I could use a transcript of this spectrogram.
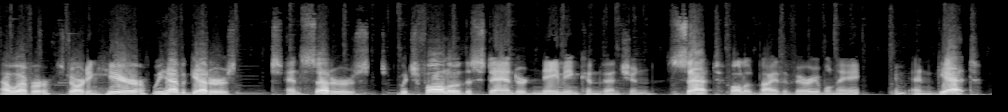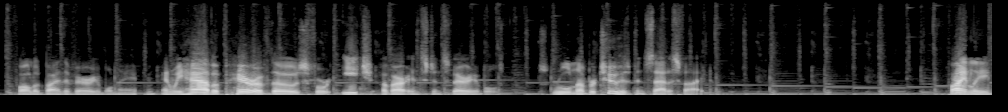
However, starting here, we have getters and setters which follow the standard naming convention, set followed by the variable name, and get followed by the variable name. And we have a pair of those for each of our instance variables. Rule number two has been satisfied. Finally,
